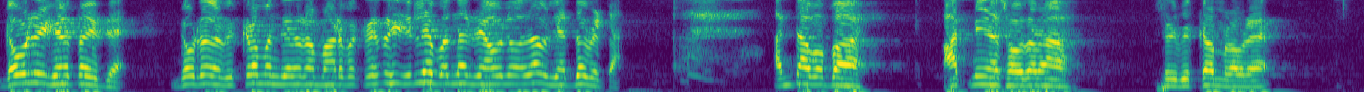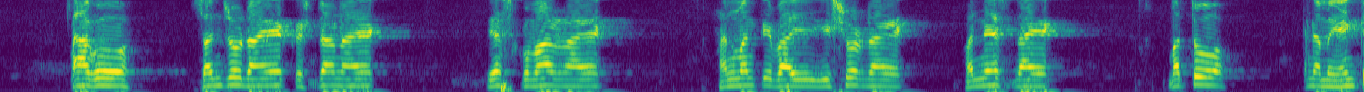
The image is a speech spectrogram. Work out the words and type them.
ಗೌಡ್ರಿಗೆ ಹೇಳ್ತಾ ಇದ್ದೆ, ಗೌಡ್ರ, ವಿಕ್ರಮನ್ ಏನಾರ ಅಂದ್ರೆ ಇಲ್ಲೇ ಬಂದ್ರೆ ಅವನು ಅವ್ನು ಎದ್ದ ಬಿಟ್ಟ. ಅಂತ ಒಬ್ಬ ಆತ್ಮೀಯ ಸಹೋದರ ಶ್ರೀ ವಿಕ್ರಮ್ ರವರೇ, ಹಾಗೂ ಸಂಜು ನಾಯಕ್, ಕೃಷ್ಣ ನಾಯಕ್, ಎಸ್ ಕುಮಾರ್ ನಾಯಕ್ ಹನುಮಂತಿಬಾಯಿ ಈಶ್ವರ್ ನಾಯಕ್ ಹೊನ್ನೇಶ್ ನಾಯಕ್, ಮತ್ತು ನಮ್ಮ ಎಂಕ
